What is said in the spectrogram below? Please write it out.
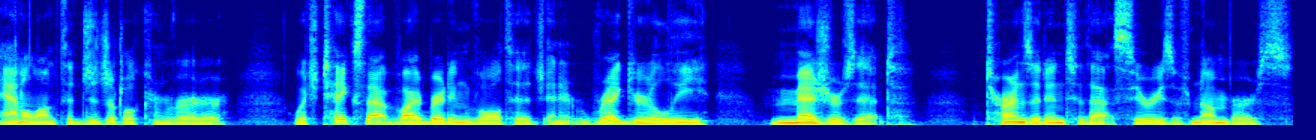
analog to digital converter, which takes that vibrating voltage and it regularly measures it, turns it into that series of numbers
